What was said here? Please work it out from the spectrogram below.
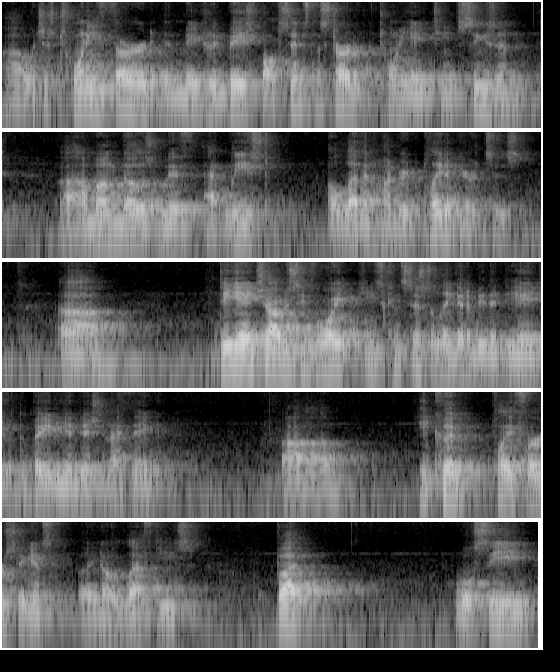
uh, which is 23rd in Major League Baseball since the start of the 2018 season, uh, among those with at least 1,100 plate appearances. Um, DH, obviously, Voit, he's consistently going to be the DH with the Beaty addition, I think. Uh, he could play first against uh, you know lefties, but we'll see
